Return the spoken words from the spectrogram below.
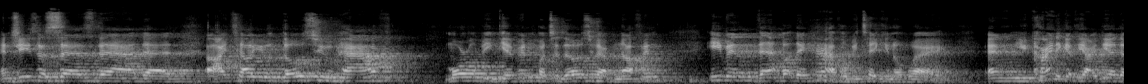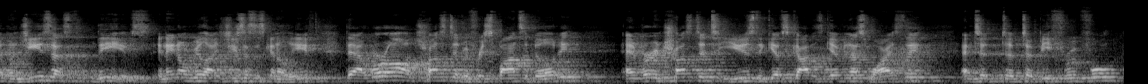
and Jesus says that, that I tell you, those who have, more will be given, but to those who have nothing, even that what they have will be taken away. And you kind of get the idea that when Jesus leaves, and they don't realize Jesus is going to leave, that we're all entrusted with responsibility, and we're entrusted to use the gifts God has given us wisely and to, to, to be fruitful,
